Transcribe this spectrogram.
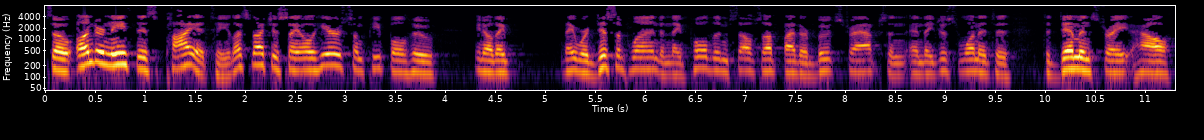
So, underneath this piety, let's not just say, oh, here are some people who, you know, they, they were disciplined and they pulled themselves up by their bootstraps and, and they just wanted to, to demonstrate how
